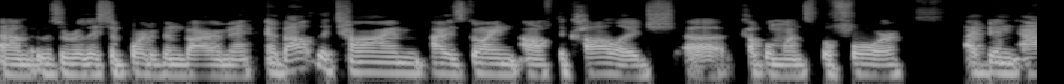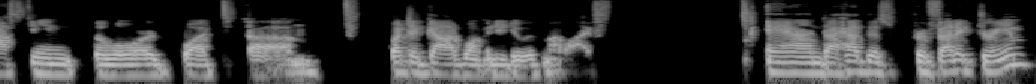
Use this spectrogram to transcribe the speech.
Um, it was a really supportive environment. About the time I was going off to college, uh, a couple months before, I'd been asking the Lord what um, what did God want me to do with my life, and I had this prophetic dream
